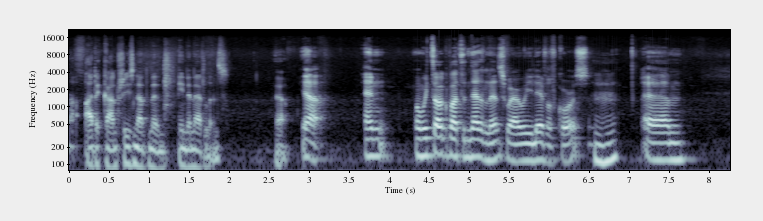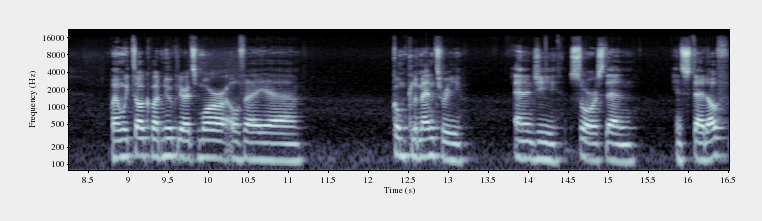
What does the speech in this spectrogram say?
other countries, not in the, in the Netherlands. Yeah. Yeah, and when we talk about the Netherlands, where we live, of course, Mm-hmm. um, when we talk about nuclear, it's more of a uh, complementary energy source then instead of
